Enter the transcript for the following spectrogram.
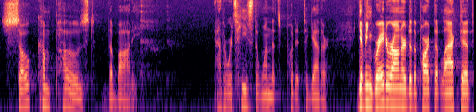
so composed the body in other words, He's the one that's put it together, giving greater honor to the part that lacked it,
